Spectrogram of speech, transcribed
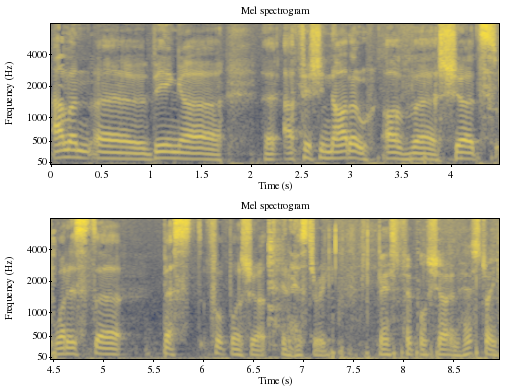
Alan uh, being a, a aficionado of uh, shirts, what is the best football shirt in history? Best football shirt in history.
